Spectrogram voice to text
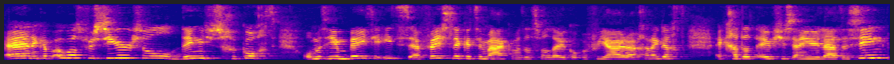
En ik heb ook wat versiersel dingetjes gekocht. Om het hier een beetje iets uh, feestelijker te maken. Want dat is wel leuk op een verjaardag. En ik dacht, ik ga dat eventjes aan jullie laten zien.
